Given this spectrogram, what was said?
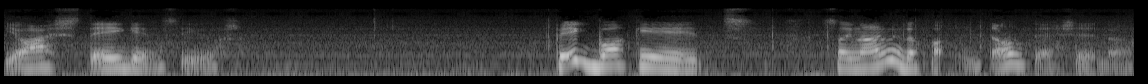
Yo, I stay getting steals. Big buckets. So now I need to fucking dunk that shit though.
